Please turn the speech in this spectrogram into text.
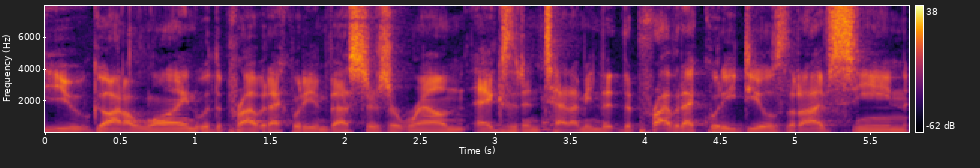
you got aligned with the private equity investors around exit intent. I mean, the, the private equity deals that I've seen,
